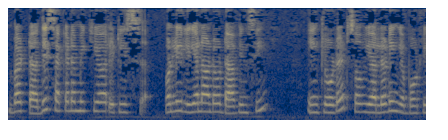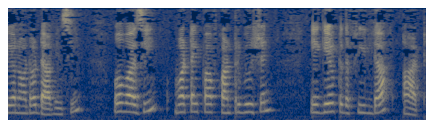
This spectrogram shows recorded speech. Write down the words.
But uh, this academic year it is only Leonardo da Vinci included. So we are learning about Leonardo da Vinci. Who was he? What type of contribution he gave to the field of art.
